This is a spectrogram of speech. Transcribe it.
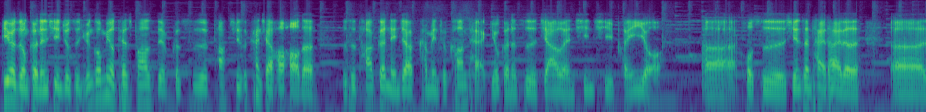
第二种可能性就是员工没有 test positive，可是他其实看起来好好的，只是他跟人家 come into contact，有可能是家人、亲戚、朋友，呃，或是先生太太的。呃，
